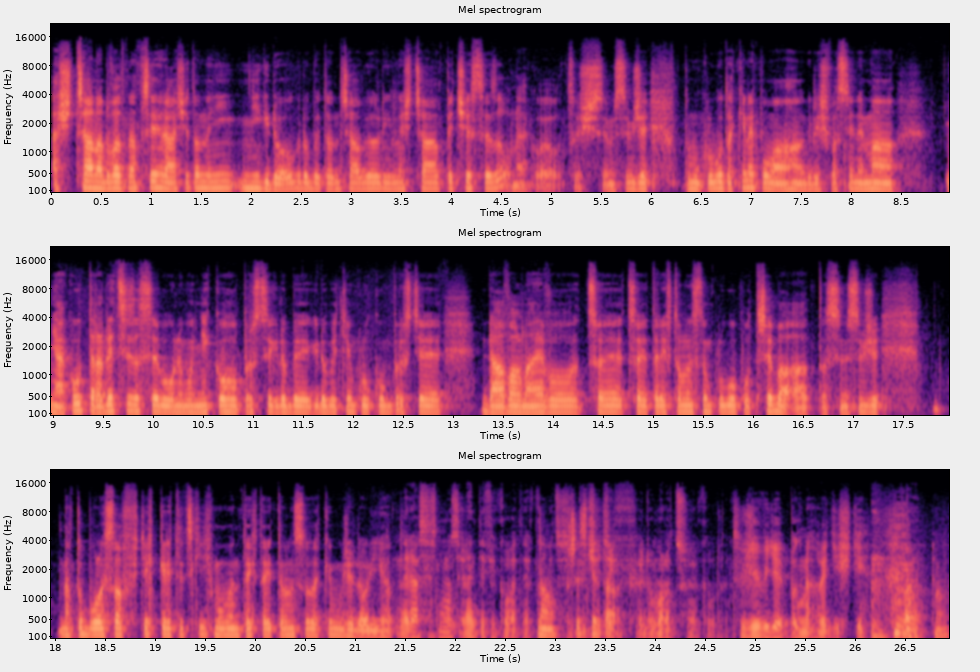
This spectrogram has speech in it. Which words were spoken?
Až třeba na dva, na tři hráče tam není nikdo, kdo by tam třeba byl díl než třeba 5-6 sezón. Jako jo což si myslím, že tomu klubu taky nepomáhá, když vlastně nemá nějakou tradici za sebou nebo někoho prostě, kdo by, kdo by těm klukům prostě dával najevo, co je, co je tady v tomhle tom klubu potřeba a to si myslím, že na tu Boleslav v těch kritických momentech tady tohle se taky může dolíhat. Nedá se s ním moc identifikovat, jako no, přesně tak. domorodců. Jako. Což je vidět pak na hledišti. no, no.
